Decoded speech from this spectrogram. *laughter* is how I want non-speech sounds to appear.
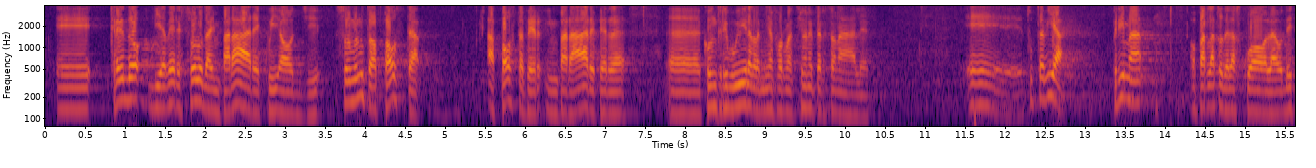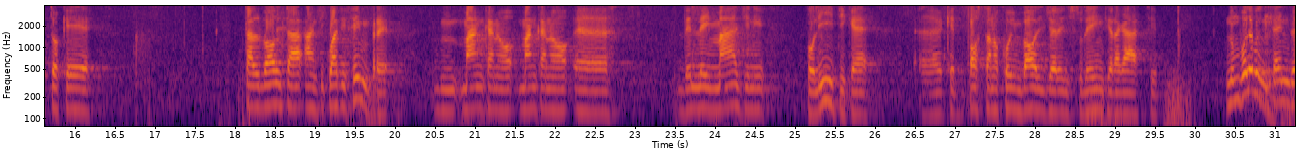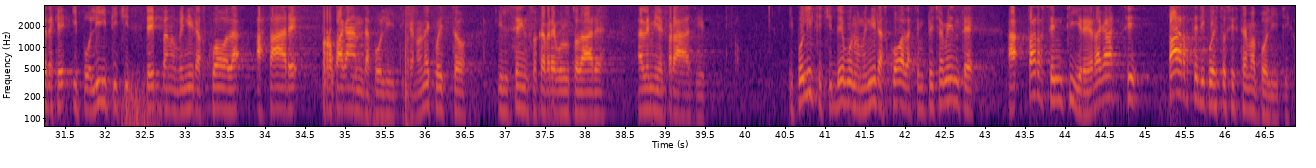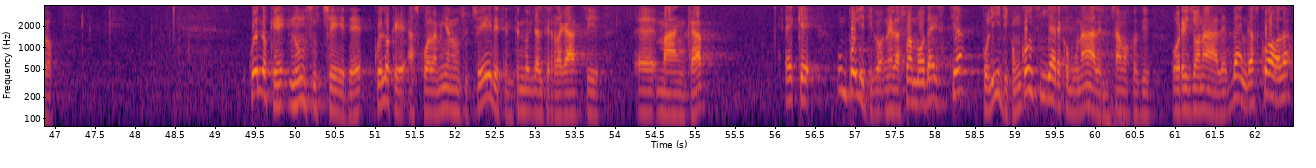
e credo di avere solo da imparare qui oggi. Sono venuto apposta, apposta per imparare, per eh, contribuire alla mia formazione personale. E, tuttavia, prima ho parlato della scuola, ho detto che talvolta, anzi quasi sempre, mancano, mancano eh, delle immagini politiche eh, che possano coinvolgere gli studenti, i ragazzi. Non volevo intendere che i politici debbano venire a scuola a fare propaganda politica, non è questo il senso che avrei voluto dare alle mie frasi. I politici devono venire a scuola semplicemente a far sentire i ragazzi parte di questo sistema politico. Quello che non succede, quello che a scuola mia non succede, sentendo gli altri ragazzi eh, manca è che un politico nella sua modestia, politico, un consigliere comunale diciamo così, o regionale, venga a scuola,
